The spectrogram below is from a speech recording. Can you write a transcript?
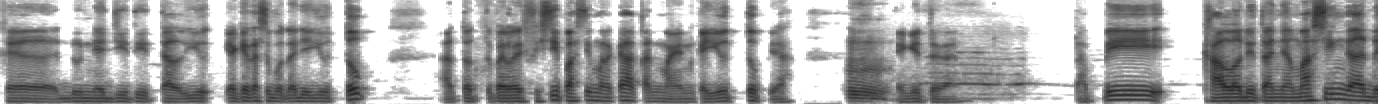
ke dunia digital ya kita sebut aja YouTube atau televisi pasti mereka akan main ke YouTube ya Hmm. kayak gitu kan tapi kalau ditanya masih nggak ada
